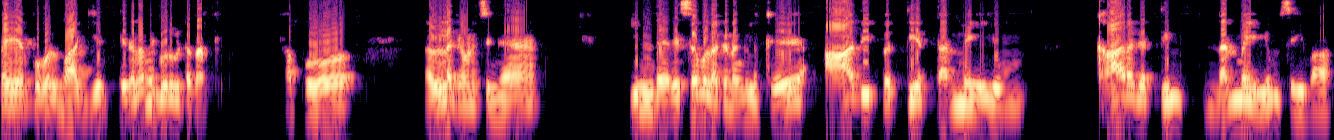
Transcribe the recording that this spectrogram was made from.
பெயர் புகழ் பாக்கியம் இதெல்லாமே குரு கிட்ட தான் இருக்கு. அப்போ நல்லா கவனிச்சுங்க. இந்த ரிசர்வ் லக்கணங்களுக்கு ஆதிபத்திய தன்மையையும் காரகத்தின் நன்மையையும் செய்வார்.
